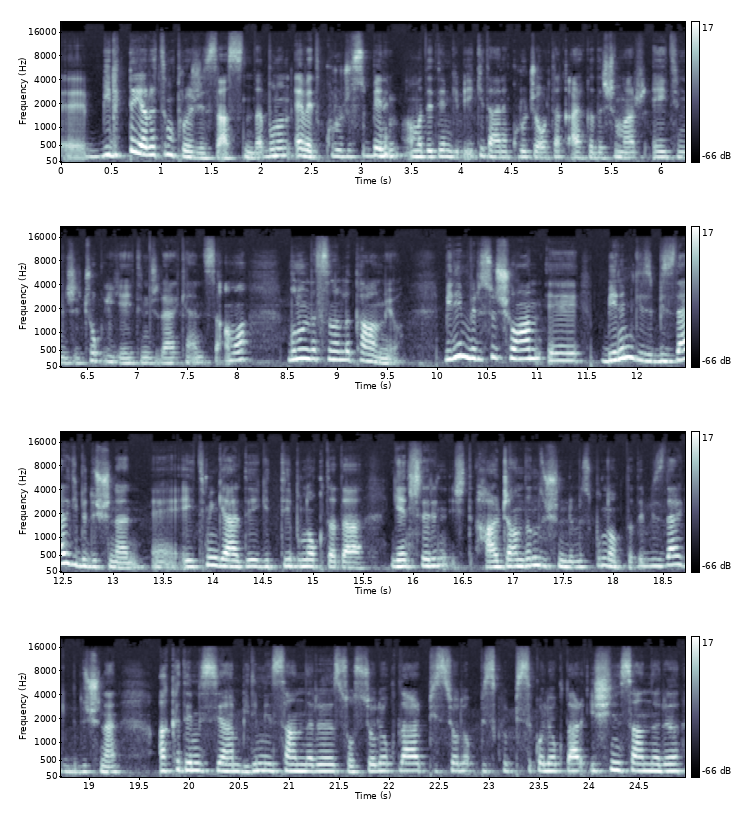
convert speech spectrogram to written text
e, birlikte yaratım projesi aslında. Bunun evet kurucusu benim ama dediğim gibi iki tane kurucu ortak arkadaşım var. Eğitimci, çok iyi eğitimciler kendisi ama bunun da sınırlı kalmıyor. Bilim virüsü şu an e, benim gibi bizler gibi düşünen e, eğitimin geldiği gittiği bu noktada gençlerin işte harcandığını düşündüğümüz bu noktada bizler gibi düşünen akademisyen, bilim insanları, sosyologlar, psikolog, psikologlar, iş insanları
